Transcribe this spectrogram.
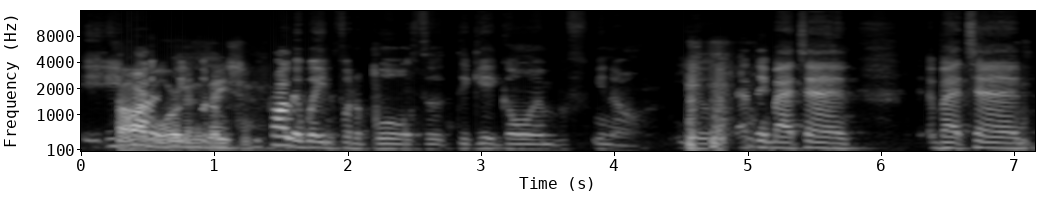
you probably organization. The, probably waiting for the Bulls to, to get going. You know, you. I think by the time by the time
